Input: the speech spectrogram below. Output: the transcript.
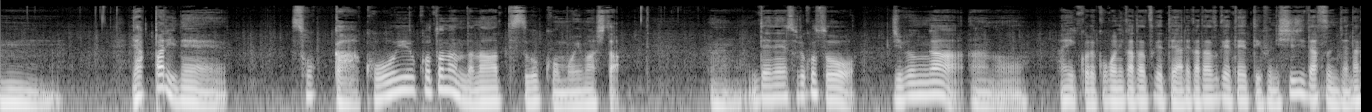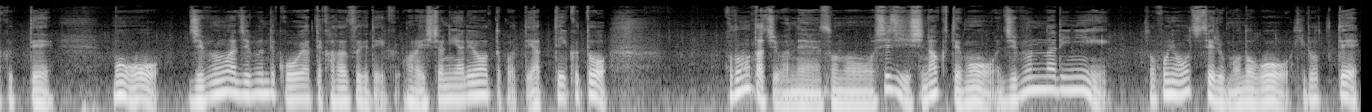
うん。やっぱりねそっかこういうことなんだなってすごく思いました、うん、でねそれこそ自分があのはいこれここに片付けてあれ片付けてっていう風に指示出すんじゃなくってもう自分は自分でこうやって片付けていく。ほら一緒にやるよってこうやってやっていくと子供たちはねその指示しなくても自分なりにそこに落ちてるものを拾って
